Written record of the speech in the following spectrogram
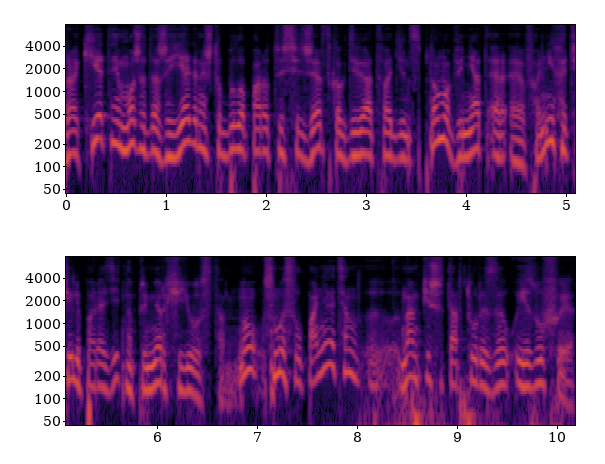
ракеты, может даже ядерные, что было пару тысяч жертв, как 9-11. Потом обвинят РФ. Они хотели поразить, например, Хьюстон. Ну, смысл понятен. Э, нам пишет Артур из, из Уфы,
